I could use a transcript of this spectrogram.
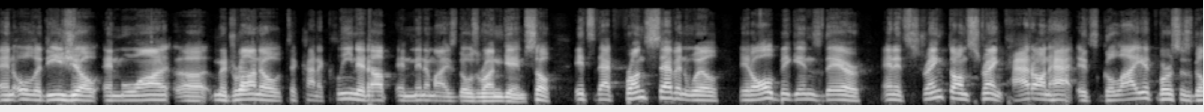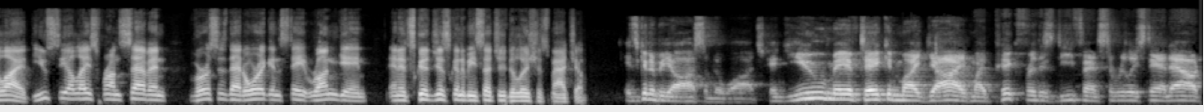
and Oladejo and Mua, uh, Medrano to kind of clean it up and minimize those run games. So it's that front seven, Will. It all begins there and it's strength on strength, hat on hat. It's Goliath versus Goliath. UCLA's front seven versus that Oregon State run game, and it's good, just going to be such a delicious matchup. It's going to be awesome to watch. And you may have taken my guy, my pick for this defense to really stand out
